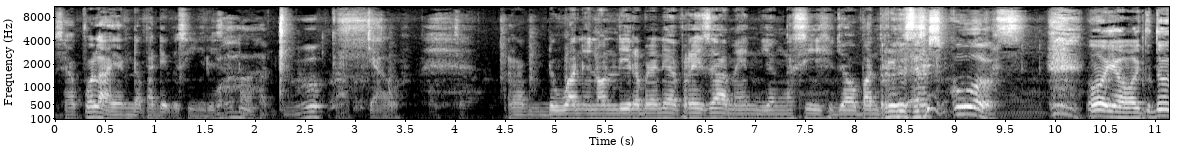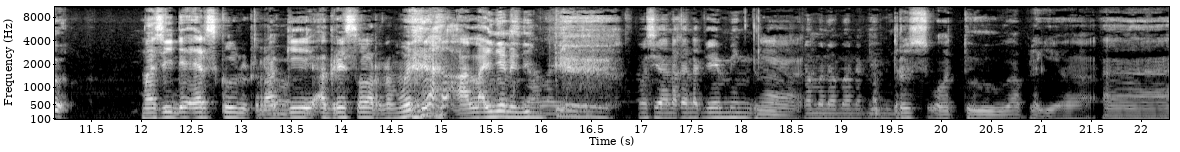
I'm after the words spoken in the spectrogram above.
Siapa lah yang tidak pandai bahasa Inggris? Wah aduh kacau. Ram- the one and only Ramadhani Freza men yang ngasih jawaban terus. Schools oh ya waktu itu masih DR school ragi agresor namanya alainya anjing masih anak-anak gaming nah nama-nama anak gaming. Terus waktu apa lagi ya? Eh,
